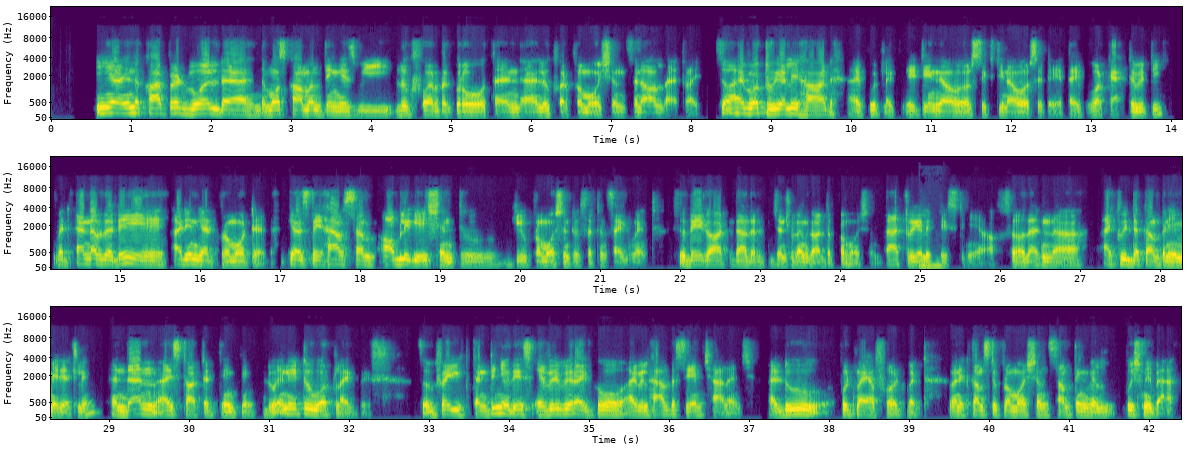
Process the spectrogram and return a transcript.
Yeah, in the corporate world, uh, the most common thing is we look for the growth and uh, look for promotions and all that, right? So I worked really hard. I put like 18 hours, 16 hours a day type work activity. But end of the day, I didn't get promoted because they have some obligation to give promotion to a certain segment. So they got the other gentleman got the promotion. That really mm-hmm. pissed me off. So then uh, I quit the company immediately, and then I started thinking, do I need to work like this? So if I continue this everywhere I go, I will have the same challenge. I do put my effort, but when it comes to promotion, something will push me back.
